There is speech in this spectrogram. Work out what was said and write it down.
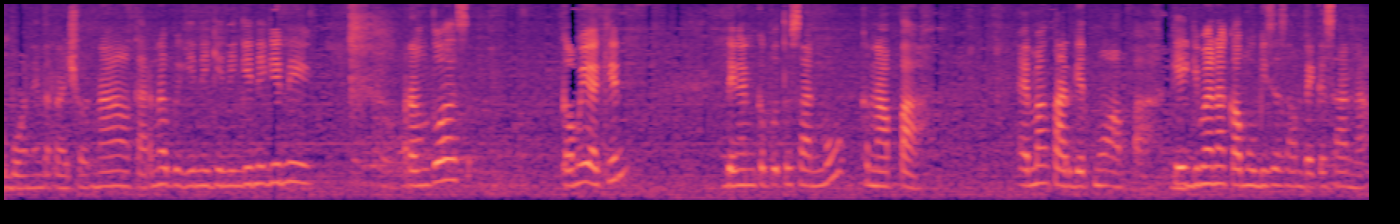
hubungan internasional karena begini gini gini gini. Orang tua kamu yakin? Dengan keputusanmu kenapa? Emang targetmu apa? Kayak gimana kamu bisa sampai ke sana?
